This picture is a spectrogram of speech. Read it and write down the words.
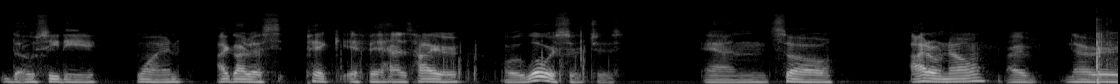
the OCD one I gotta pick if it has higher or lower searches. And so I don't know. I've never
